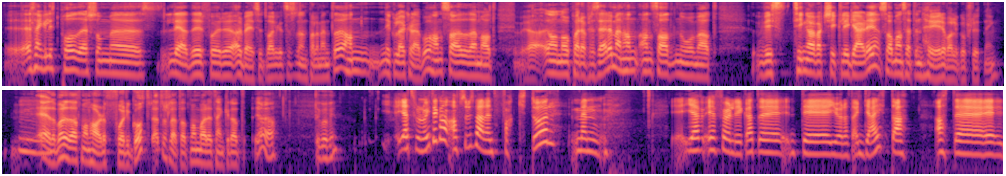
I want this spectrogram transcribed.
Jeg tenker litt på det der som eh, leder for arbeidsutvalget til studentparlamentet. Han, Nicolai Klæbo han sa det der med at ja, Nå parafraserer, men han, han sa noe med at hvis ting har vært skikkelig gærent, så har man sett en høyere valgoppslutning. Mm. Er det bare det at man har det for godt, rett og slett? At man bare tenker at ja, ja, det går fint? Jeg tror nok det kan absolutt være en faktor, men jeg, jeg føler ikke at det, det gjør at det er greit, da. At eh,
